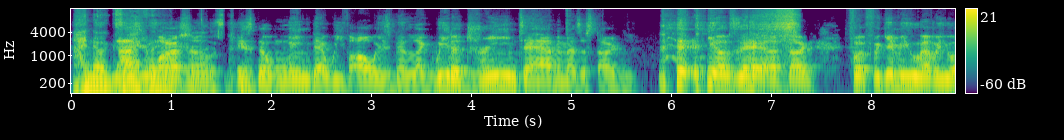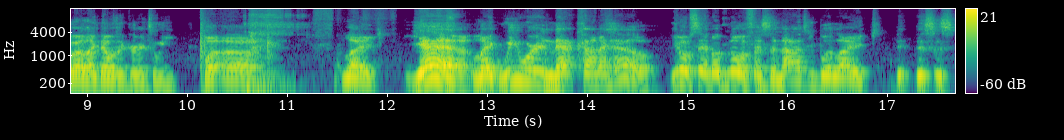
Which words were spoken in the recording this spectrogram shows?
I know exactly. Naji Marshall is the wing that we've always been like. We'd a dream to have him as a starting. you know what I'm saying? A starting. For, forgive me, whoever you are. Like that was a great tweet. But uh, like yeah, like we were in that kind of hell. You know what I'm saying? No, no offense to Naji, but like th- this is,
